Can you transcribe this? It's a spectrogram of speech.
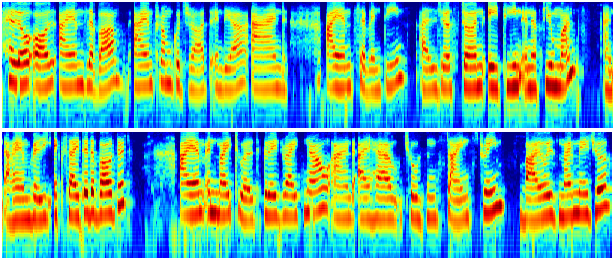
Hello all, I am Zeba. I am from Gujarat, India, and I am 17. I'll just turn 18 in a few months, and I am very excited about it. I am in my 12th grade right now, and I have chosen science stream. Bio is my major,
